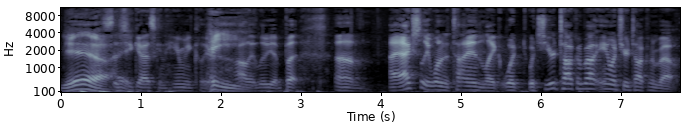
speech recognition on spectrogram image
yeah so hey. you guys can hear me clear. Hey. Hallelujah. But um, I actually wanted to tie in like what, what you're talking about and what you're talking about.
